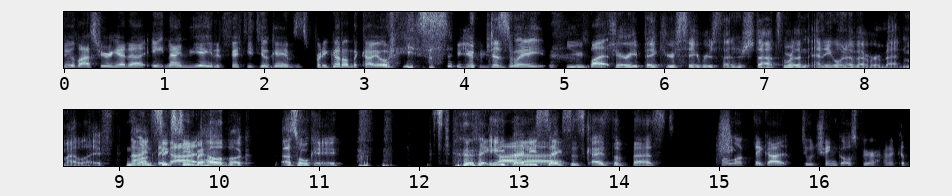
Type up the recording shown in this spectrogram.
dude, last year he had a 898 in 52 games. It's pretty good on the Coyotes. you just wait. You But- cherry pick your Sabres then stats more than anyone I've ever met in my life. they 916 got- by Hellebuyck. That's okay. They got, 896. uh, this guy's the best. Well, look, they got dude. Shane Ghostbeer had a good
